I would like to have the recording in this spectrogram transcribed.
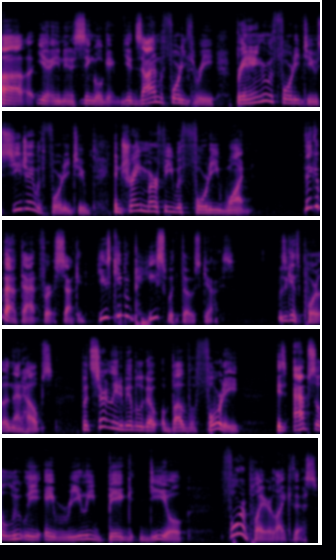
Uh, you know, in, in a single game. You had Zion with 43, Brandon Ingram with 42, CJ with 42, and Trey Murphy with 41. Think about that for a second. He was keeping pace with those guys. It was against Portland, that helps. But certainly to be able to go above 40 is absolutely a really big deal for a player like this.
